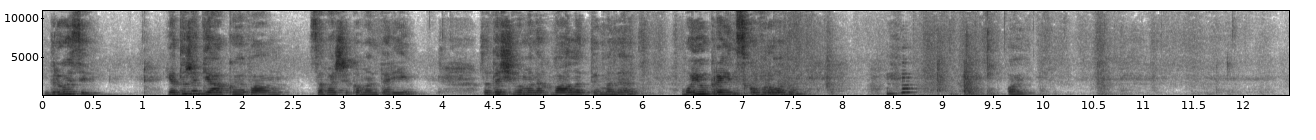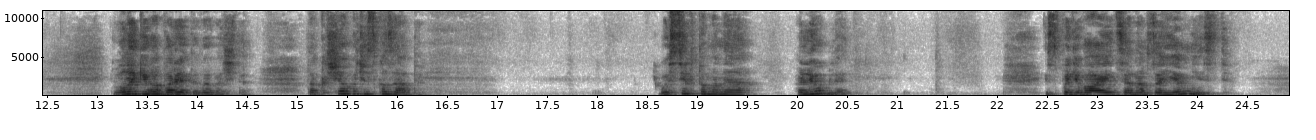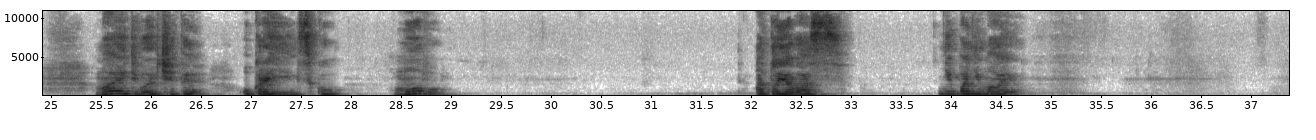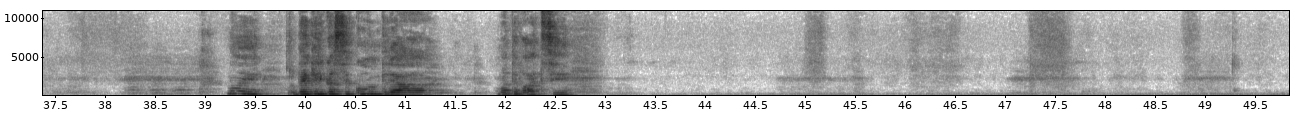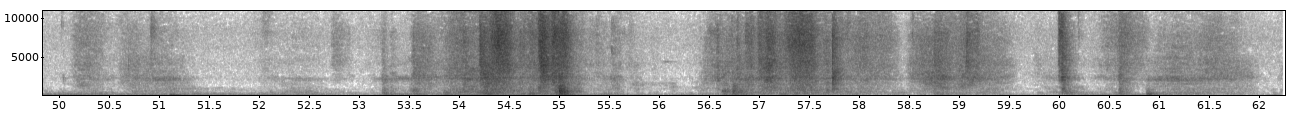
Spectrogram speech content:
Друзі, я дуже дякую вам за ваші коментарі, за те, що ви мене хвалите, мене, мою українську вроду. Ой. Великі габарити, вибачте. Так що я хочу сказати? Усі, хто мене люблять і сподіваються на взаємність, мають вивчити українську мову. А то я вас не понимаю. Ну і декілька секунд для мотивації.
